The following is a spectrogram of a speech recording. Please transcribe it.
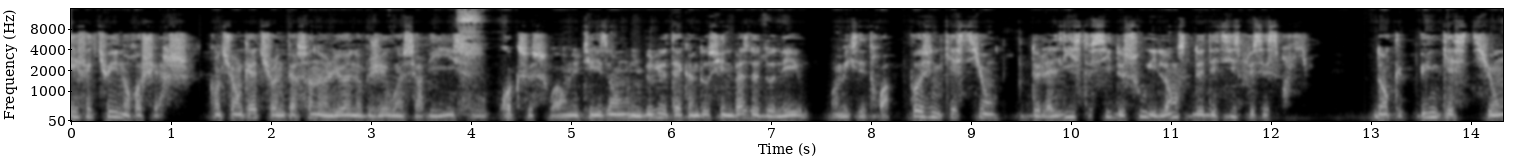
effectuer une recherche. Quand tu enquêtes sur une personne, un lieu, un objet ou un service ou quoi que ce soit, en utilisant une bibliothèque, un dossier, une base de données ou un mix des trois, pose une question de la liste ci-dessous et lance 2d6 plus esprit. Donc, une question.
